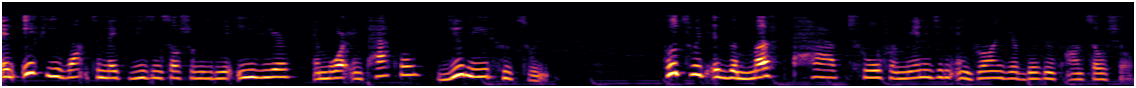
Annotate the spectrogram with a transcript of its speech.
And if you want to make using social media easier and more impactful, you need Hootsuite. Hootsuite is the must-have tool for managing and growing your business on social.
